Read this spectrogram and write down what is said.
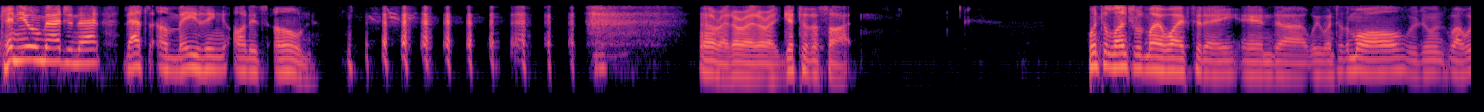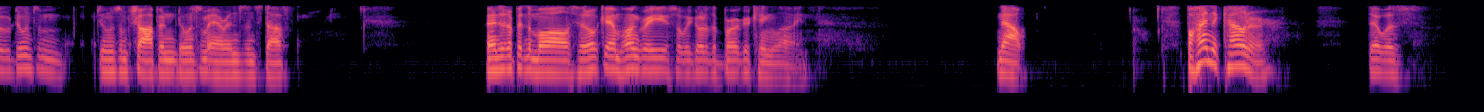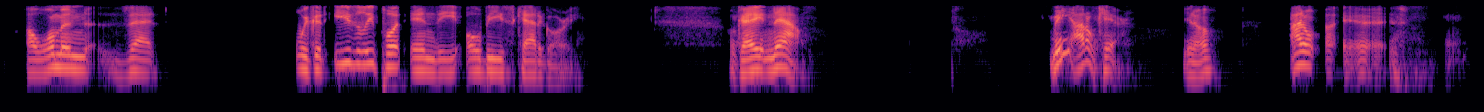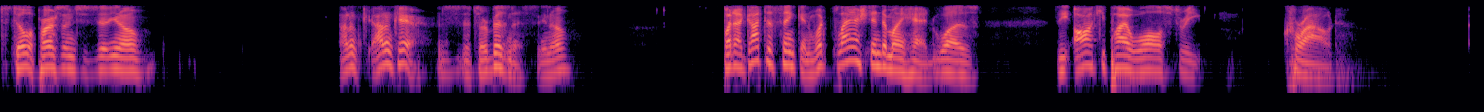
Can you imagine that? That's amazing on its own. all right, all right, all right. Get to the thought. Went to lunch with my wife today, and uh, we went to the mall. We were doing well. We were doing some doing some shopping, doing some errands and stuff. I ended up in the mall. I said, "Okay, I'm hungry," so we go to the Burger King line. Now, behind the counter, there was a woman that we could easily put in the obese category. Okay, now, me, I don't care. You know, I don't. Uh, still a person. She's you know. I don't. I don't care. It's, it's her business. You know. But I got to thinking. What flashed into my head was the Occupy Wall Street crowd.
